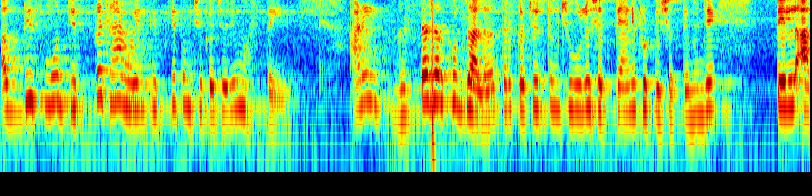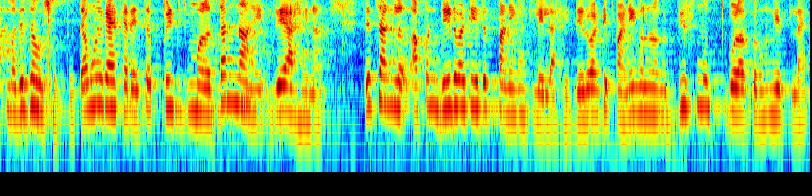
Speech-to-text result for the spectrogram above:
अगदी स्मूथ जितकं छान होईल तितकी तुमची कचोरी मस्त येईल. आणि घट्ट जर खूप झालं तर कचोरी तुमची उलू शकते आणि फुटू शकते. म्हणजे तेल आतमध्ये जाऊ शकतं. त्यामुळे काय करायचं? पीठ मळताना आहे जे आहे ना ते चांगलं आपण दीड वाटी याच्यात पाणी घातलेलं आहे. दीड वाटी पाणी घालून अगदी स्मूथ गोळा करून घेतला आहे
